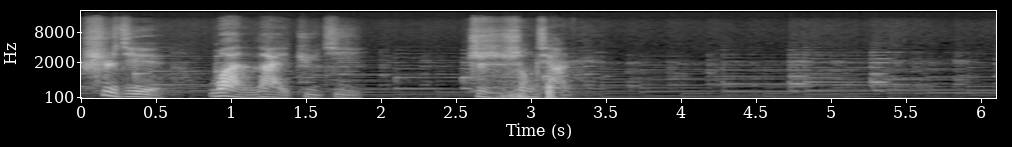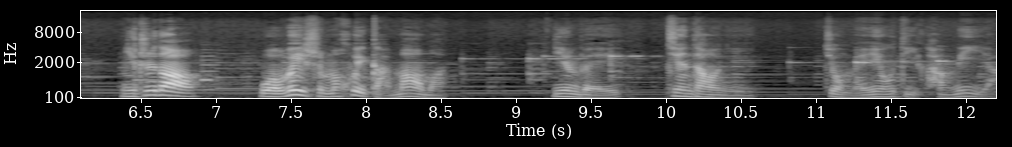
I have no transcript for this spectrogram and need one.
世界万籁俱寂，只剩下你。你知道我为什么会感冒吗？因为见到你就没有抵抗力呀！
